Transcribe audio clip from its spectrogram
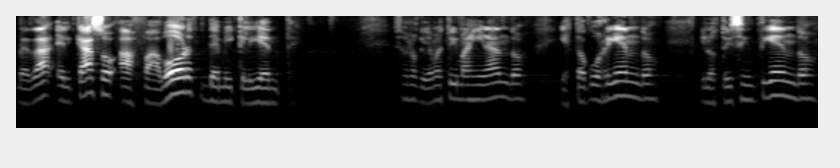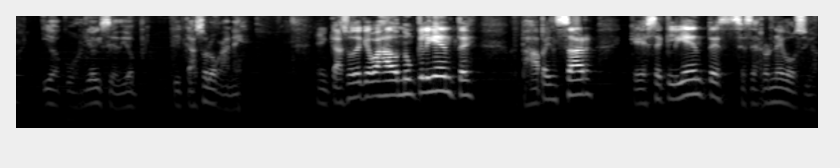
¿verdad? El caso a favor de mi cliente. Eso es lo que yo me estoy imaginando y está ocurriendo y lo estoy sintiendo y ocurrió y se dio. Y el caso lo gané. En caso de que vas a donde un cliente, vas a pensar que ese cliente se cerró el negocio,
